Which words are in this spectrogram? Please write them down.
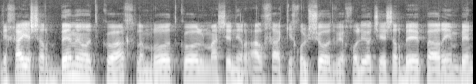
לך יש הרבה מאוד כוח למרות כל מה שנראה לך כחולשות ויכול להיות שיש הרבה פערים בין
